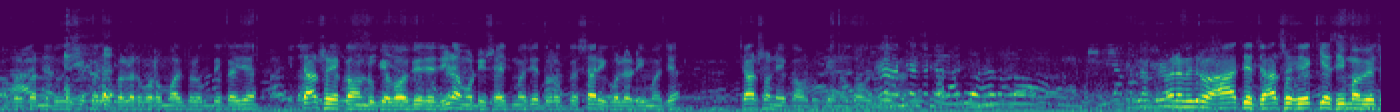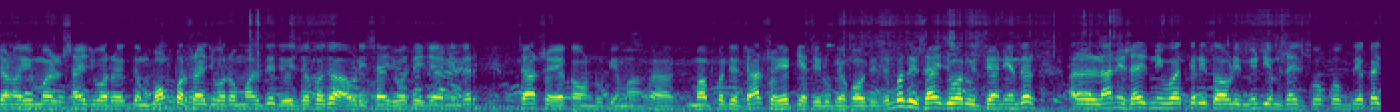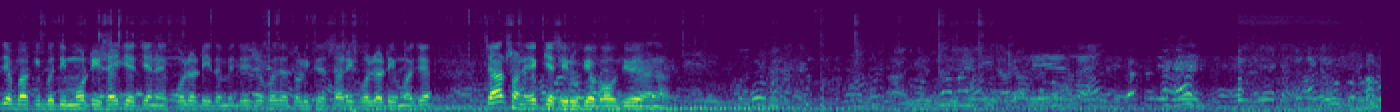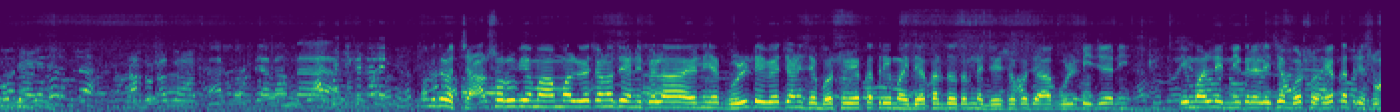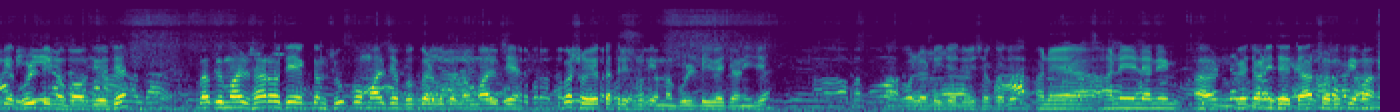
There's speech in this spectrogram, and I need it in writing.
આ પ્રકારનું જોઈ શકો છો. કલરવાળો માલ થોડોક દેખાય છે. ચારસો એકાવન રૂપિયા ભાવ છે. ઝીણા મોટી સાઈઝમાં છે. થોડોક સારી ક્વોલિટીમાં છે. ચારસો ને એકાવન રૂપિયાનો ભાવ છે. અને મિત્રો, આ છે ચારસો એક્યાસીમાં વેચાણો. એ માલ સાઇઝ વાળો, એકદમ બમ્પર સાઇઝ વાળો માલ છે. જોઈ શકો છો, આવડી સાઇઝ હોતી છે એની અંદર. ચારસો એકાવન રૂપિયામાં માફ કરજો, ચારસો એક્યાસી રૂપિયા ભાવતી છે. બધી સાઇઝ વાળું છે આની અંદર. નાની સાઇઝની વાત કરી તો આવડી મીડિયમ સાઇઝ કોક કોક દેખાય છે. બાકી બધી મોટી સાઇઝ છે અને ક્વોલિટી તમે જોઈ શકો છો. થોડીક સારી ક્વોલિટીમાં છે. ચારસો ને એક્યાસી રૂપિયા ભાવ હોય આના. મિત્રો, ચારસો રૂપિયામાં આ માલ વેચાણો છે. એની પેલા એની એક ગુલટી વેચાણી છે. બસો એકત્રીસમાં દેખાડ દો, તમને જોઈ શકો છો. આ ગુલટી છે એની, એ માલની નીકળેલી છે. બસો એકત્રીસ રૂપિયા ગુલટીનો ભાવ થયો છે. બાકી માલ સારો છે. એકદમ સૂકો માલ છે. બગડ વગરનો માલ છે. બસો એકત્રીસ રૂપિયામાં ગુલટી વેચાણી છે. ક્વોલિટી છે જોઈ શકો છો. અને આની નાની વેચાણી છે ચારસો રૂપિયામાં.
